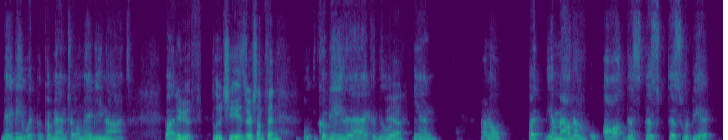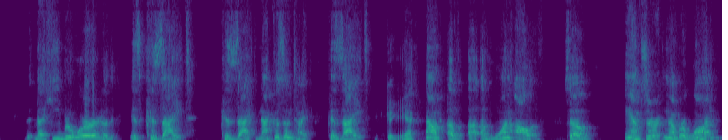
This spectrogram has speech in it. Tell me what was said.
Maybe with the pimento, maybe not. But maybe with blue cheese or something. could be that, could be a Yeah. little onion. I don't know. But the amount of uh, this, this, this would be it. The- The Hebrew word is kezayit, kezayit, not gesundheit, kezayit, Good. Yeah. amount of, uh, of one olive. So answer number one,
